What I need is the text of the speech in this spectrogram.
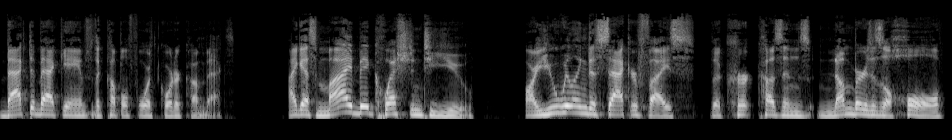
back to back games with a couple fourth quarter comebacks. I guess my big question to you are you willing to sacrifice the Kirk Cousins numbers as a whole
